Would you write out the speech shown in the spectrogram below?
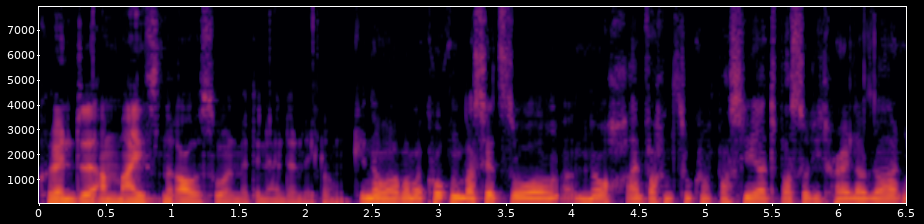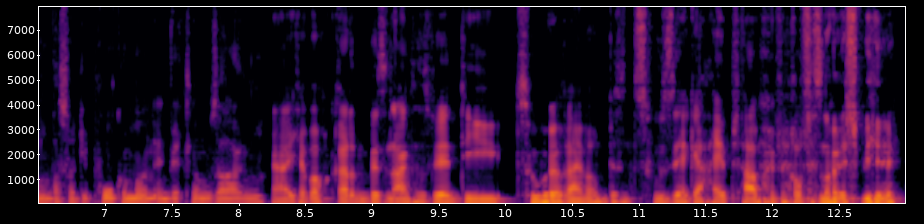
könnte am meisten rausholen mit den Endentwicklungen. Genau, aber mal gucken, was jetzt so noch einfach in Zukunft passiert, was so die Trailer sagen, was so die Pokémon-Entwicklung sagen. Ja, ich habe auch gerade ein bisschen Angst, dass wir die Zuhörer einfach ein bisschen zu sehr gehypt haben, einfach auf das neue Spiel.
